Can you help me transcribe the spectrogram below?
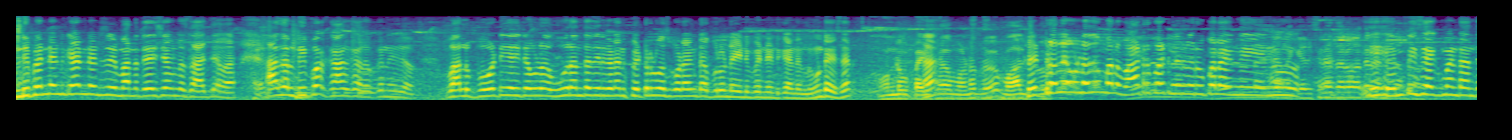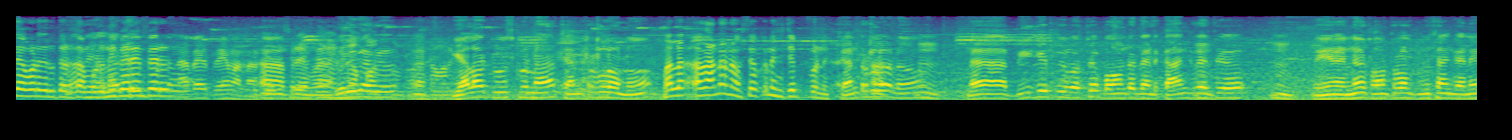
ఇండిపెండెంట్ క్యాండిడేట్స్ మన దేశంలో సాధ్యమా? అసలు డిపా కాదు కదా ఒక్క నిమిషం. వాళ్ళు పోటీ చేసేటప్పుడు ఊరంతా తిరగడానికి పెట్రోల్ పోసుకోవడానికి డబ్బులు ఉన్నాయి ఇండిపెండెంట్ క్యాండిడేట్లు ఉంటాయి సార్? ఉండవు ఉండదు వాళ్ళు పెట్రోలే ఉండదు మళ్ళీ వాటర్ బాటిల్ ఇరవై రూపాయలు అయింది. నువ్వు ఎంపీ సెగ్మెంట్ అంతా ఎవడు తిరుగుతాడు తమ్ముడు? నీ పేరు పేరు? ఎలా చూసుకున్నా సెంటర్లోను మళ్ళీ అన్న ఒక్క నిమిషం చెప్పండి సెంటర్లోను నా బీజేపీ వస్తే బాగుంటుందండి. కాంగ్రెస్ నేను ఎన్నో సంవత్సరాలు చూసాం కానీ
